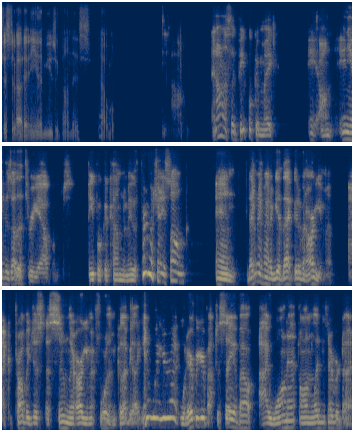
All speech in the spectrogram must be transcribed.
just about any of the music on this album. And honestly, people could make eh, on any of his other three albums. People could come to me with pretty much any song, and they don't even have to get that good of an argument. I could probably just assume their argument for them because I'd be like, you know what, you're right. Whatever you're about to say about I Want It on Legends Never Die,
